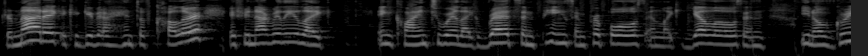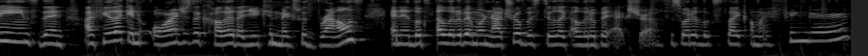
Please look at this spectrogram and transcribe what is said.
dramatic. It could give it a hint of color if you're not really like inclined to wear like reds and pinks and purples and like yellows and you know, greens, then I feel like an orange is a color that you can mix with browns and it looks a little bit more natural but still like a little bit extra. This is what it looks like on my finger.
